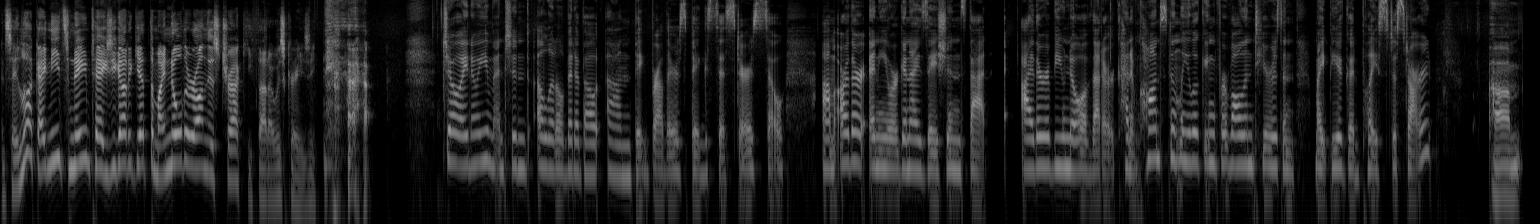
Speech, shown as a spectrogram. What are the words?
and say, "Look, I need some name tags. You got to get them. I know they're on this truck." He thought I was crazy. Joe, I know you mentioned a little bit about um, Big Brothers Big Sisters. So, um, are there any organizations that either of you know of that are kind of constantly looking for volunteers and might be a good place to start? Um,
